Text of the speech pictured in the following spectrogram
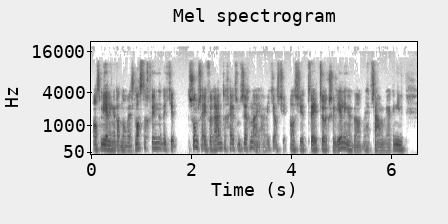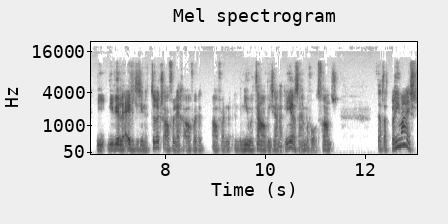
als leerlingen dat nog best lastig vinden, dat je soms even ruimte geeft om te zeggen, nou ja, weet je, als je, als je twee Turkse leerlingen hebt samenwerken, die, die, die willen eventjes in het Turks overleggen over de, over de nieuwe taal die ze aan het leren zijn, bijvoorbeeld Frans, dat dat prima is.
